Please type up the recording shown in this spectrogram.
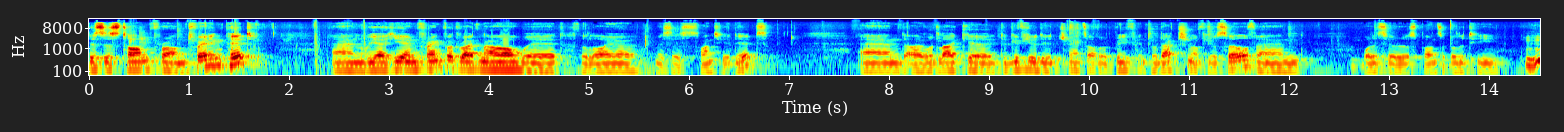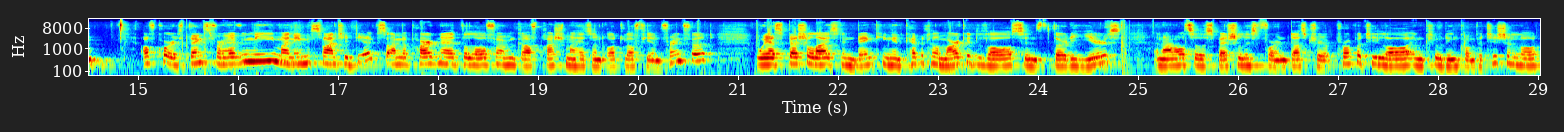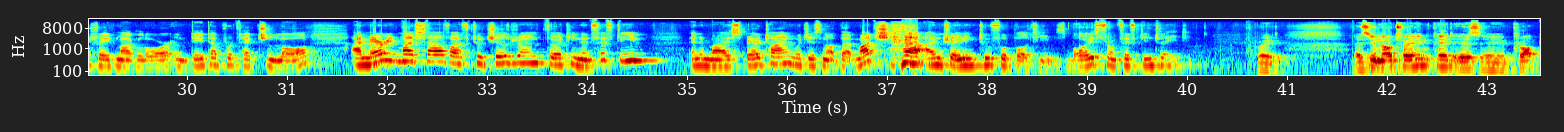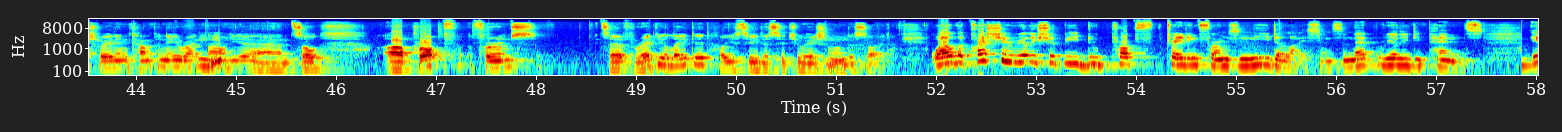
This is Tom from Trading Pit, and we are here in Frankfurt right now with the lawyer Mrs. Swaantje Dirks. And I would like uh, to give you the chance of a brief introduction of yourself and what is your responsibility? Mm-hmm. Of course, thanks for having me. My name is Swaantje Dirks. I'm a partner at the law firm Graf Praschma Heß and Rottloff here in Frankfurt. We are specialized in banking and capital market law since 30 years, and I'm also a specialist for industrial property law, including competition law, trademark law, and data protection law. I married myself, I have two children, 13 and 15. And in my spare time, which is not that much, I'm training two football teams, boys from 15 to 18. Great. As you know, Trading Pit is a prop trading company right mm -hmm. now here, and so are prop firms self-regulated? How you see the situation mm -hmm. on this side? Well, the question really should be: Do prop trading firms need a license? And that really depends.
